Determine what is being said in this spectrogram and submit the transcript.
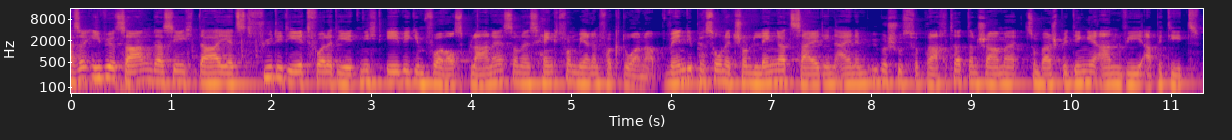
Also ich würde sagen, dass ich da jetzt für die Diät vor der Diät nicht ewig im Voraus plane, sondern es hängt von mehreren Faktoren ab. Wenn die Person jetzt schon länger Zeit in einem Überschuss verbracht hat, dann schauen wir zum Beispiel Dinge an wie Appetit.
